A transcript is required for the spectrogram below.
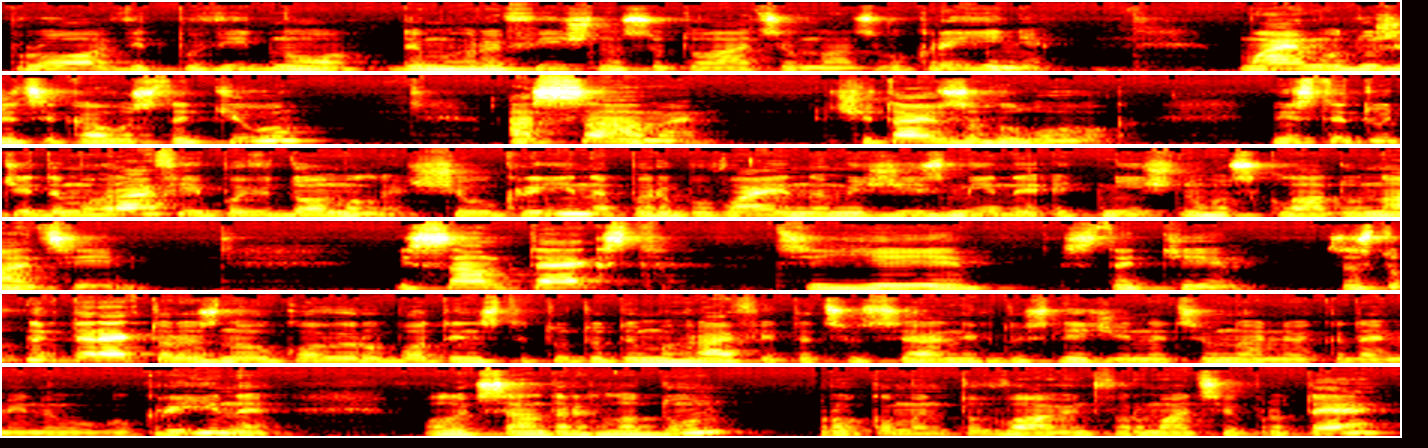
про відповідно демографічну ситуацію в нас в Україні. Маємо дуже цікаву статтю. А саме, читаю заголовок. В інституті демографії повідомили, що Україна перебуває на межі зміни етнічного складу нації. І сам текст цієї статті. Заступник директора з наукової роботи Інституту демографії та соціальних досліджень Національної академії наук України Олександр Гладун прокоментував інформацію про те,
